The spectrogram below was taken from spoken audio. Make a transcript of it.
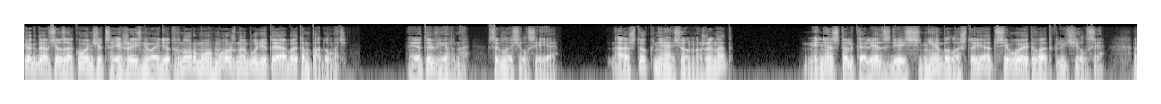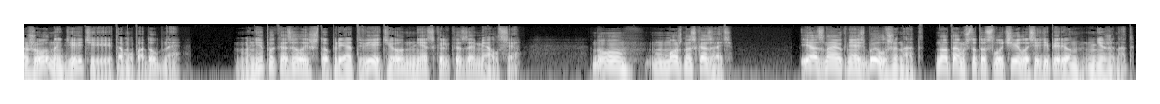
Когда все закончится и жизнь войдет в норму, можно будет и об этом подумать. Это верно, согласился я. А что, князь, он женат? Меня столько лет здесь не было, что я от всего этого отключился. Жены, дети и тому подобное. Мне показалось, что при ответе он несколько замялся. Ну, можно сказать. Я знаю, князь был женат, но там что-то случилось, и теперь он не женат.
